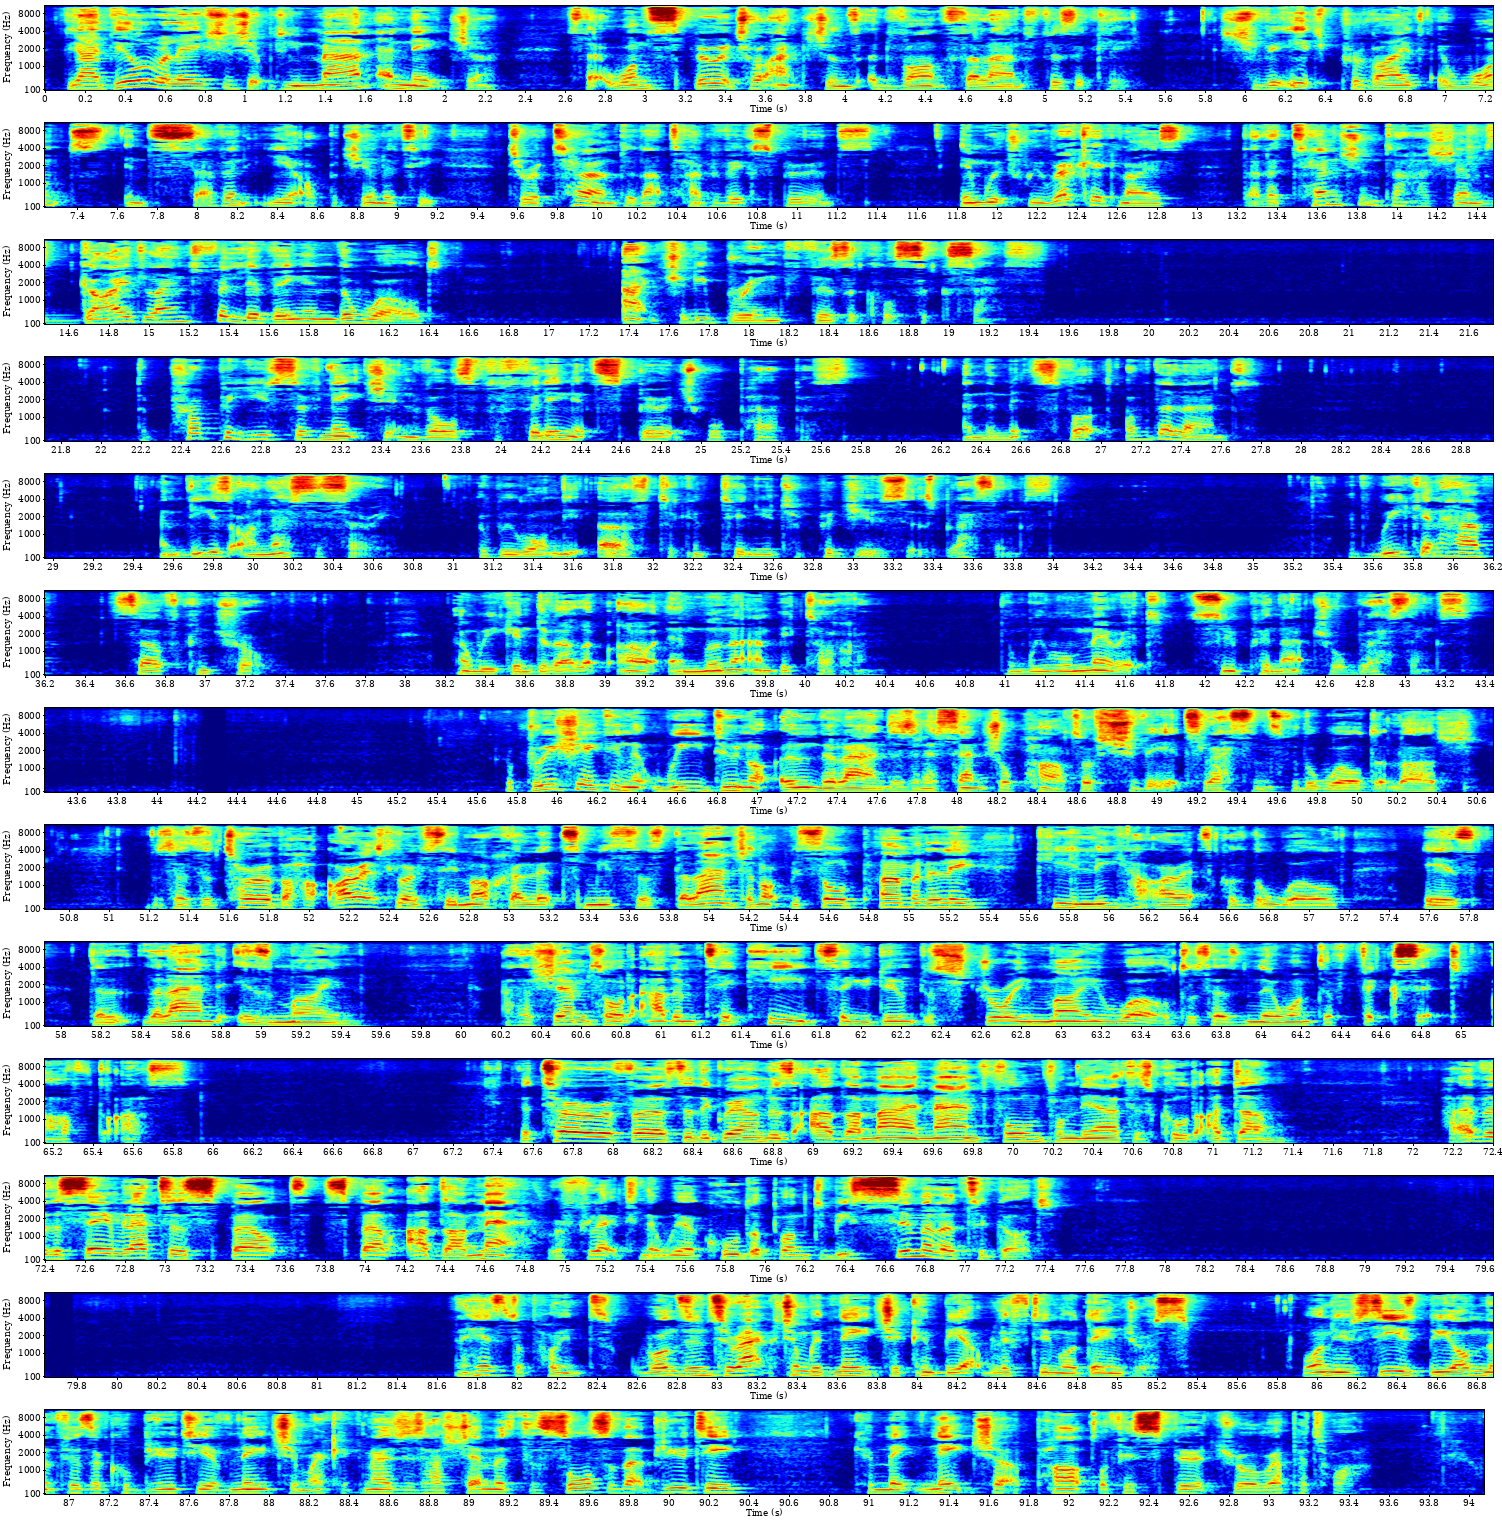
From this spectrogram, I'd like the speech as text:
The ideal relationship between man and nature is that one's spiritual actions advance the land physically. Shvi'it provides a once in seven year opportunity to return to that type of experience, in which we recognize that attention to Hashem's guidelines for living in the world actually bring physical success. The proper use of nature involves fulfilling its spiritual purpose and the mitzvot of the land, and these are necessary if we want the earth to continue to produce its blessings. If we can have self control and we can develop our emunah and bitachon, then we will merit supernatural blessings. Appreciating that we do not own the land is an essential part of Shvi'it's lessons for the world at large. It says the Torah, of "Haaretz lo misas." The land shall not be sold permanently. Ki li haaretz, because the world is the, the land is mine. As Hashem told Adam, take heed so you don't destroy my world, so says no one to fix it after us. The Torah refers to the ground as Adamah, and man formed from the earth is called Adam. However, the same letters spelt, spell Adameh, reflecting that we are called upon to be similar to God. And here's the point one's interaction with nature can be uplifting or dangerous. One who sees beyond the physical beauty of nature and recognizes Hashem as the source of that beauty can make nature a part of his spiritual repertoire.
